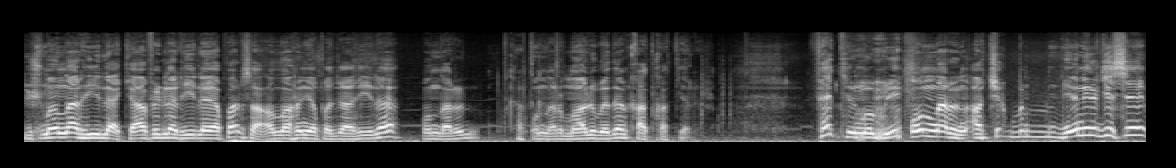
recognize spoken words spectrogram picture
Düşmanlar hile, kafirler hile yaparsa Allah'ın yapacağı hile onların kat kat. onları mağlup eder kat kat gelir. Fethül Mubin onların açık yenilgisi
